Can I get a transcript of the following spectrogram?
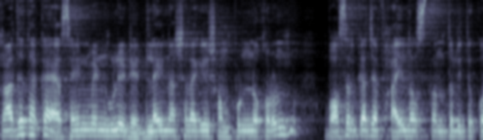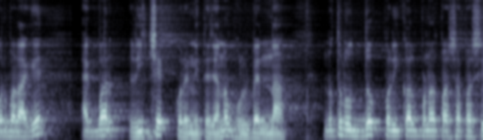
কাঁধে থাকা অ্যাসাইনমেন্টগুলি ডেডলাইন আসার আগেই সম্পূর্ণ করুন। বসের কাছে ফাইল হস্তান্তরিত করবার আগে একবার রিচেক করে নিতে যেন ভুলবেন না। নতুন উদ্যোগ পরিকল্পনার পাশাপাশি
